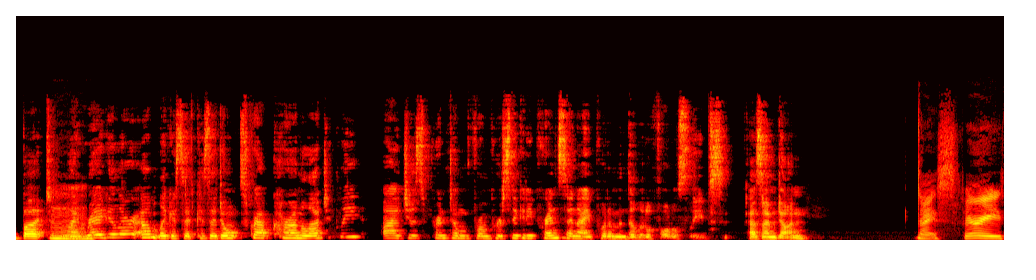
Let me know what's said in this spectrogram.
But mm. my regular album, like I said, because I don't scrap chronologically, I just print them from Persnickety Prints and I put them in the little photo sleeves as I'm done. Nice. Very,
